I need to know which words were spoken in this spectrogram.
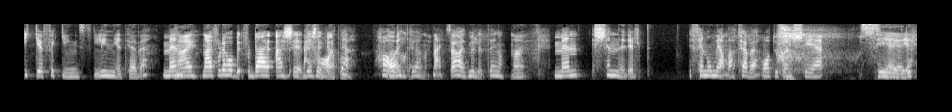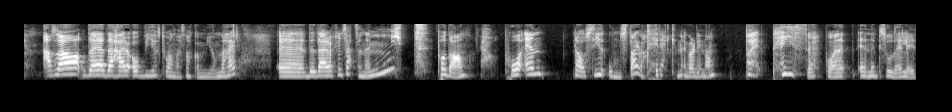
ikke fuckings linje-TV, men Nei, nei, for det For der er det ser ikke jeg på. det. Har ikke det. nei. Nei, så jeg har ikke mulighet til det engang. Men generelt fenomenet TV, og at du kan se serie. Altså, ja, det, det her, og vi to har snakka mye om det her. Eh, det der å kunne sette seg ned midt på dagen Ja. på en la oss si onsdag, da. Trekk ned gardinene. Pe- Peise på en, en episode eller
